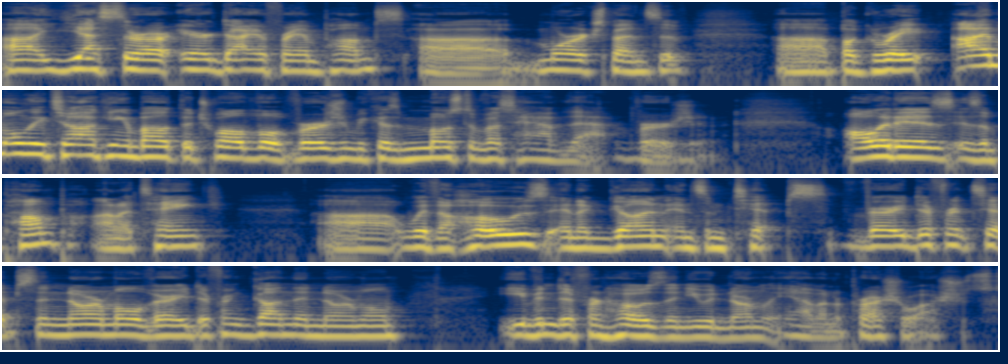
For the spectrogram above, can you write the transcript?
Uh, yes, there are air diaphragm pumps, uh, more expensive, uh, but great. I'm only talking about the 12 volt version because most of us have that version. All it is is a pump on a tank uh, with a hose and a gun and some tips. Very different tips than normal, very different gun than normal, even different hose than you would normally have on a pressure washer. It's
